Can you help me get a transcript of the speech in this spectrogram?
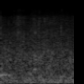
えー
